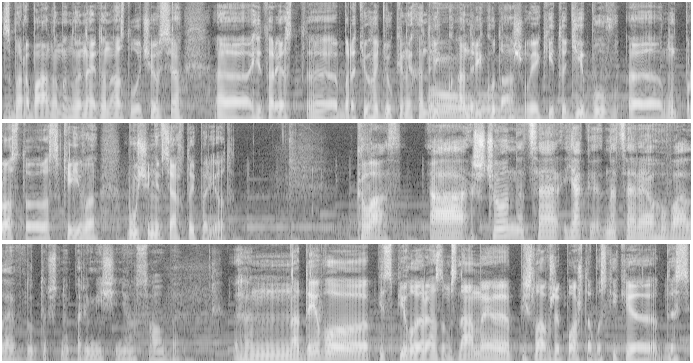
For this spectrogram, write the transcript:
з барабанами. Ну і навіть до нас долучився е, гітарист е, братю Гадюкиних Андрій. Андрій Кудашов, який тоді був е, ну просто з Києва, був у Чернівцях в той період. Клас. А що на це, як на це реагували внутрішньо переміщені особи? Е, На диво підспівали разом з нами. Пішла вже пошта, бо скільки десь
